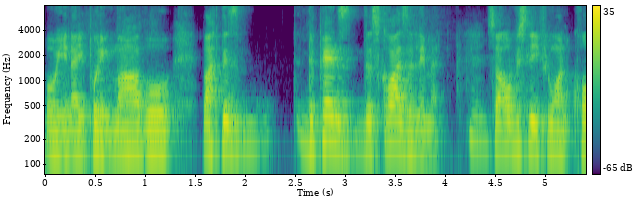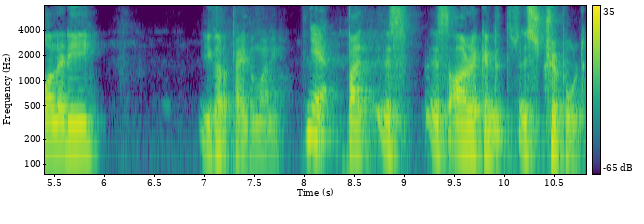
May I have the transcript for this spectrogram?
or you know you're putting marble like there's depends the sky's the limit. So obviously if you want quality you got to pay the money. Yeah. But it's, it's I reckon it's, it's tripled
